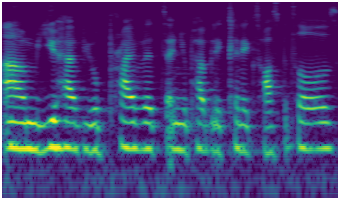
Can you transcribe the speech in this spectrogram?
Um, you have your private and your public clinics, hospitals.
